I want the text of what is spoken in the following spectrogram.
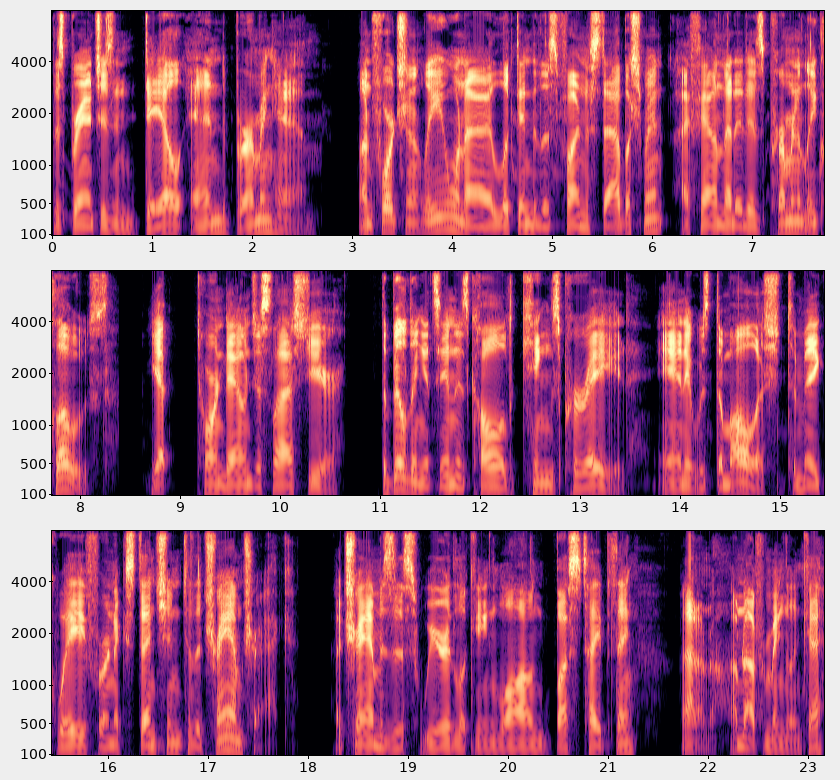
This branch is in Dale End, Birmingham. Unfortunately, when I looked into this fine establishment, I found that it is permanently closed. Yep, torn down just last year. The building it's in is called King's Parade, and it was demolished to make way for an extension to the tram track. A tram is this weird looking long bus type thing. I don't know. I'm not from England, okay?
